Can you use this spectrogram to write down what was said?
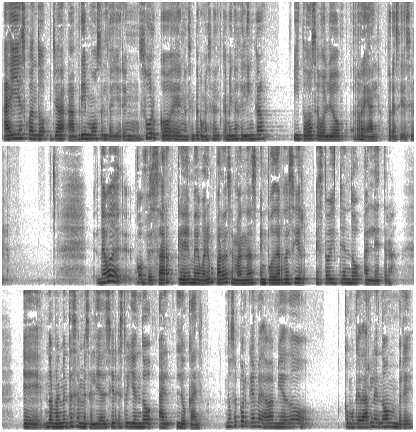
Ahí es cuando ya abrimos el taller en Surco, en el centro comercial Caminos del Inca, y todo se volvió real, por así decirlo. Debo de confesar que me demoré un par de semanas en poder decir estoy yendo a letra. Eh, normalmente se me salía decir estoy yendo al local. No sé por qué me daba miedo como que darle nombre.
